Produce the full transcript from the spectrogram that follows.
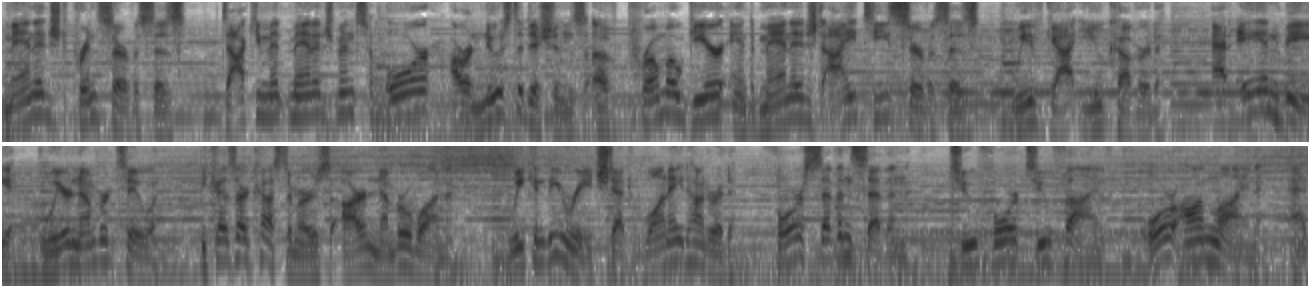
managed print services, document management, or our newest editions of promo gear and managed IT services, we've got you covered. At A&B, we're number 2 because our customers are number 1. We can be reached at 1 800 477 2425 or online at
